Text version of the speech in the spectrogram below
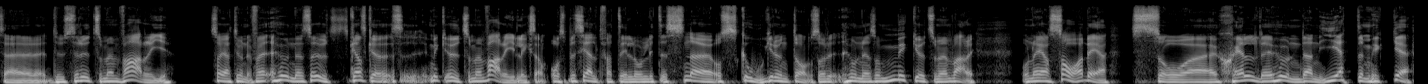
så här, du ser ut som en varg. Sa jag till hunden. För hunden såg ut ganska mycket ut som en varg. Liksom. Och Speciellt för att det låg lite snö och skog runt om. Så hunden såg mycket ut som en varg. Och när jag sa det så eh, skällde hunden jättemycket.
